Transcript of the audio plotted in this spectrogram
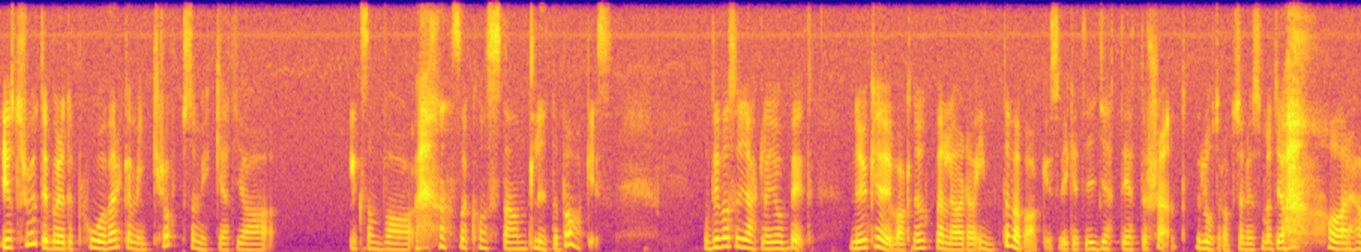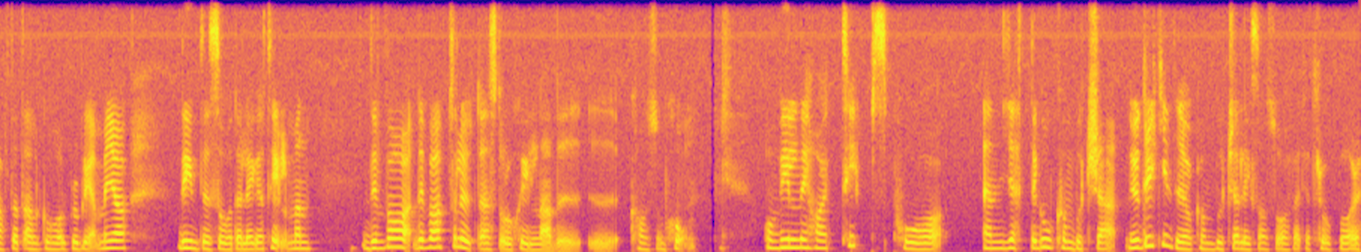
Jag tror att det började påverka min kropp så mycket att jag liksom var alltså konstant lite bakis. Och det var så jäkla jobbigt. Nu kan jag ju vakna upp en lördag och inte vara bakis, vilket är jätte, jätteskönt. Det låter också nu som att jag har haft ett alkoholproblem, men jag, det är inte så att det lägger till. Men det var, det var absolut en stor skillnad i, i konsumtion. Och vill ni ha ett tips på en jättegod kombucha. Nu dricker inte jag kombucha liksom så för att jag tror på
